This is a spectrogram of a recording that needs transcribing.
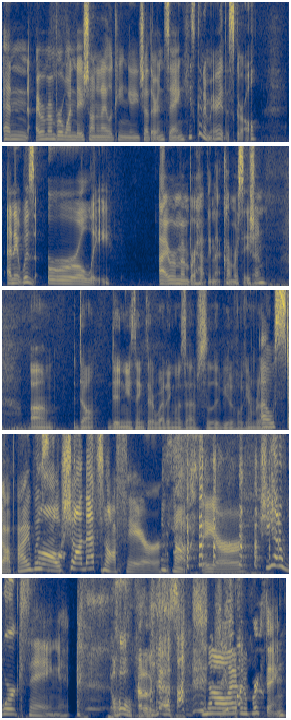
and I remember one day Shaun and I looking at each other and saying he's going to marry this girl and it was early. I remember having that conversation. Um, don't didn't you think their wedding was absolutely beautiful, Kimberly? Oh stop! I was Oh, Shaun, that's not fair. it's not fair. She had a work thing. Oh, Out of the- yes. no, I had a work thing.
